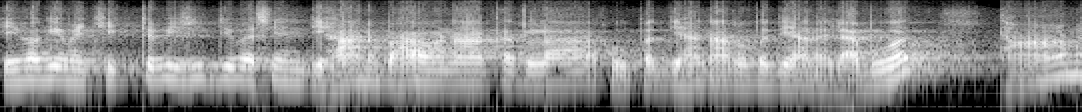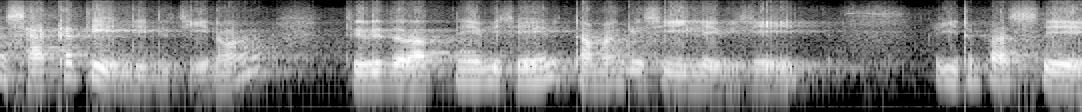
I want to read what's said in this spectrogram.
ඒ වගේම චිත්ත විසුද්ධි වශයෙන් ධ්‍යාන භාවනා කරලා රූප ධ්‍යාන අරූප ධ්‍යාන ලැබුවත් තාම සැකතියෙ ඉඳී තියෙනවා. ත්‍රිවිධ රත්නයේ විශේෂ තමන්ගේ සීලයේ විශේෂ. ඊට පස්සේ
